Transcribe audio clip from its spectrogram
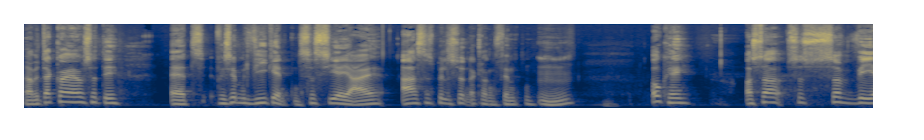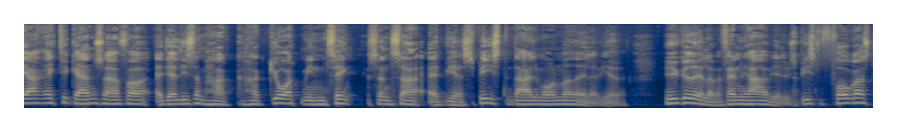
Nej, men der gør jeg jo så det, at for eksempel weekenden, så siger jeg, Arsenal spiller søndag kl. 15. Mm. Okay. Og så, så, så vil jeg rigtig gerne sørge for, at jeg ligesom har, har gjort mine ting, sådan så, at vi har spist en dejlig morgenmad, eller vi har hygget, eller hvad fanden vi har, vi har lige spist en frokost,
